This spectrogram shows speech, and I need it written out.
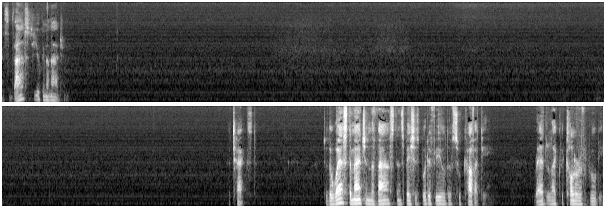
As vast as you can imagine. Text. To the west, imagine the vast and spacious Buddha field of Sukhavati, red like the color of ruby.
